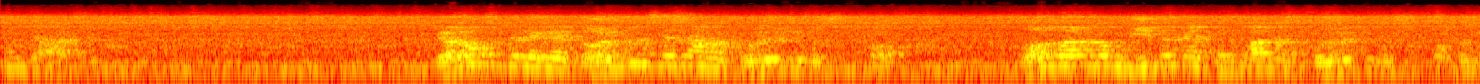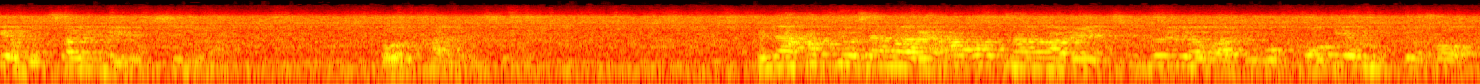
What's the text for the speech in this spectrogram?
성장할 수 있도록 여러분들에게 넓은 세상을 보여주고 싶어. 더 넓은 믿음의 공간을 보여주고 싶어. 그게 목사님의 욕심이야. 거룩한 욕심이야 그냥 학교 생활에 학원 생활에 찌들려 가지고 거기에 묶여서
